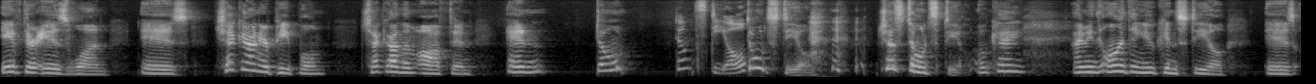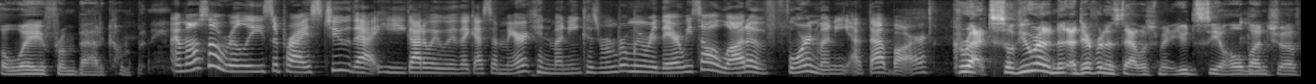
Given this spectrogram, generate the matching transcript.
if there is one, is check on your people, check on them often, and don't Don't steal. don't steal. Just don't steal, okay? I mean, the only thing you can steal is away from bad company. I'm also really surprised too that he got away with, I guess, American money. Because remember when we were there, we saw a lot of foreign money at that bar. Correct. So if you were at a, a different establishment, you'd see a whole bunch of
